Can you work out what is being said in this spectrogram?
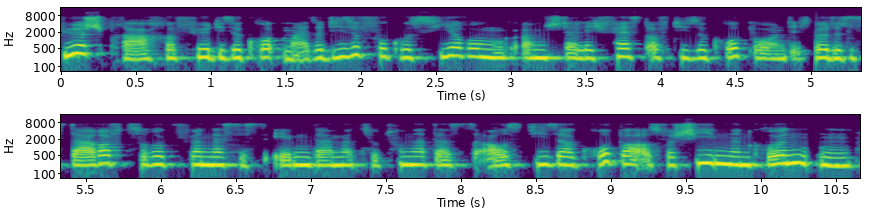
Fürsprache für diese Gruppen. Also diese Fokussierung ähm, stelle ich fest auf diese Gruppe und ich würde es darauf zurückführen, dass es eben damit zu tun hat, dass aus dieser Gruppe aus verschiedenen Gründen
